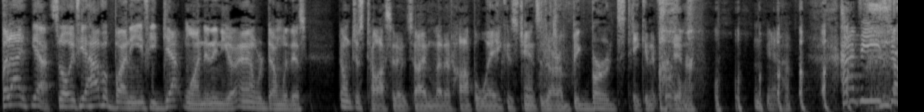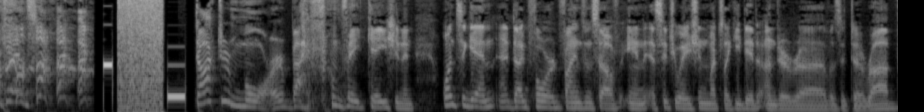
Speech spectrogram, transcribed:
But I, yeah. So if you have a bunny, if you get one, and then you go, eh, we're done with this. Don't just toss it outside and let it hop away because chances are a big bird's taking it for dinner. yeah. Happy Easter, kids! Dr. Moore back from vacation. And once again, uh, Doug Ford finds himself in a situation much like he did under, uh, was it uh, Rob?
